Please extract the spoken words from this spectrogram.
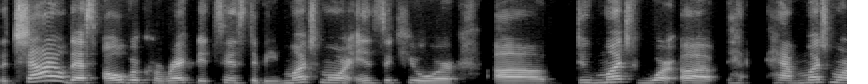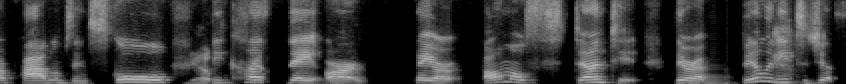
The child that's overcorrected tends to be much more insecure, uh, do much work, uh, have much more problems in school yep. because they are they are almost stunted. Their ability to just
